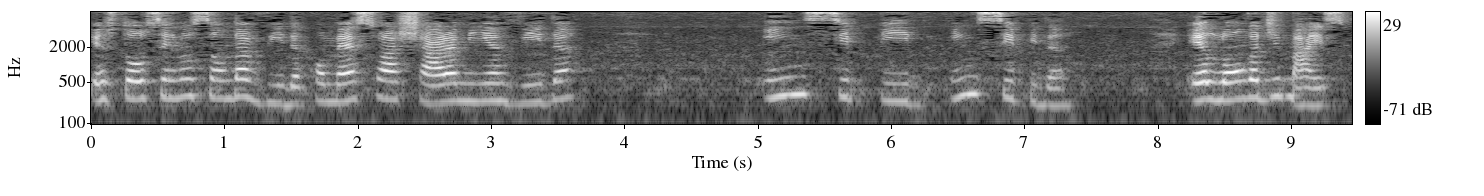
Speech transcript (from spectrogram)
Estou sem noção da vida. Começo a achar a minha vida insípida, insípida e longa demais.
